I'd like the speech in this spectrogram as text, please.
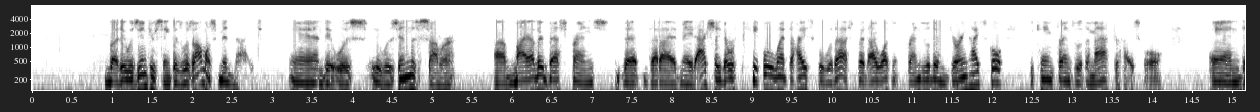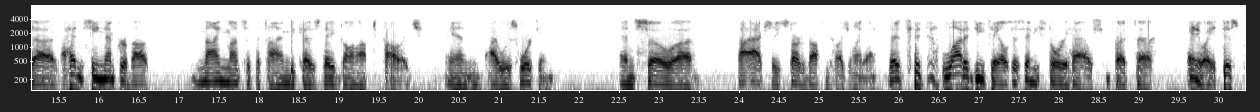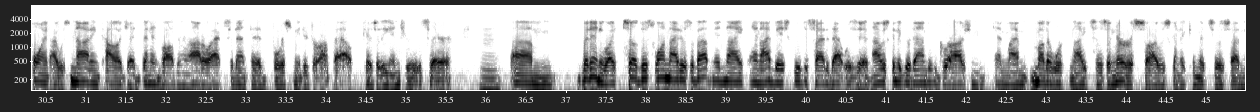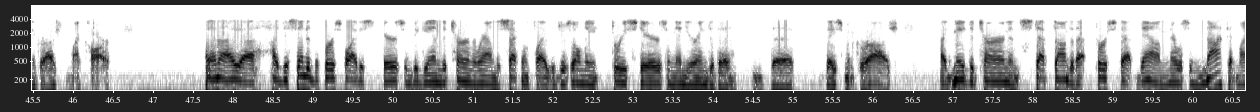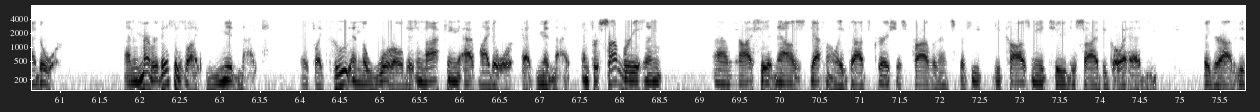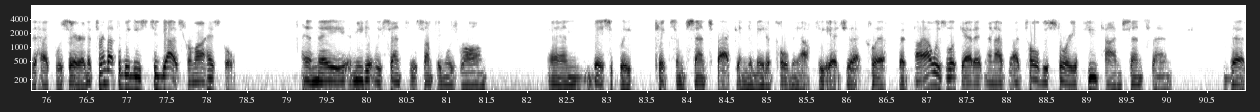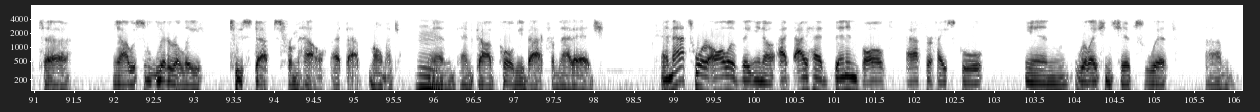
But it was interesting because it was almost midnight, and it was it was in the summer. Uh, my other best friends that that I had made actually there were people who went to high school with us, but I wasn't friends with them during high school. Became friends with them after high school, and uh, I hadn't seen them for about nine months at the time because they'd gone off to college and I was working. And so uh, I actually started off in college. Anyway, there's a lot of details as any story has. But uh, anyway, at this point, I was not in college. I'd been involved in an auto accident that had forced me to drop out because of the injuries there. Um, but anyway, so this one night it was about midnight, and I basically decided that was it. And I was going to go down to the garage, and, and my mother worked nights as a nurse, so I was going to commit suicide in the garage of my car. And I uh, I descended the first flight of stairs and began to turn around the second flight, which was only three stairs, and then you're into the the basement garage. I'd made the turn and stepped onto that first step down, and there was a knock at my door. And remember, this is like midnight. It's like who in the world is knocking at my door at midnight? And for some reason, um, you know, I see it now as definitely God's gracious providence. But he he caused me to decide to go ahead and figure out who the heck was there. And it turned out to be these two guys from our high school. And they immediately sensed that something was wrong and basically kicked some sense back into me to pull me off the edge of that cliff. But I always look at it, and I've, I've told this story a few times since then, that, uh, you know, I was literally two steps from hell at that moment. And, and God pulled me back from that edge. And that's where all of the, you know, I, I had been involved after high school in relationships with um,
